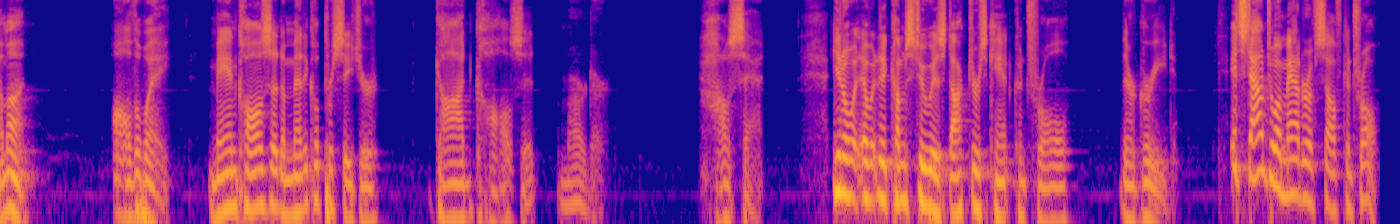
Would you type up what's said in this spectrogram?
Come on, all the way. Man calls it a medical procedure, God calls it murder. How sad. You know, what it comes to is doctors can't control their greed. It's down to a matter of self control.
